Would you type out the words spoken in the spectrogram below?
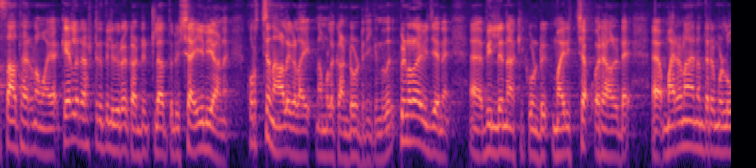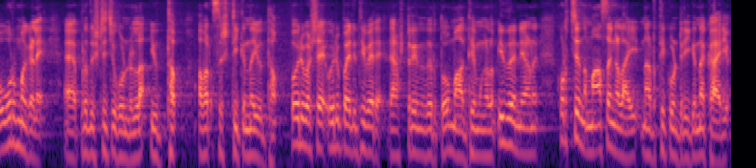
അസാധാരണമായ കേരള രാഷ്ട്രീയത്തിൽ ഇതുവരെ കണ്ടിട്ടില്ലാത്തൊരു ശൈലിയാണ് കുറച്ച് നാളുകളായി നമ്മൾ കണ്ടുകൊണ്ടിരിക്കുന്നത്. പിണറായി വിജയനെ വില്ലനാക്കിക്കൊണ്ട് മരിച്ച ഒരാളുടെ മരണാനന്തരമുള്ള ഓർമ്മകളെ പ്രതിഷ്ഠിച്ചുകൊണ്ടുള്ള യുദ്ധം അവർ സൃഷ്ടിക്കുന്ന യുദ്ധം. ഒരുപക്ഷെ ഒരു പരിധിവരെ രാഷ്ട്രീയ നേതൃത്വവും മാധ്യമങ്ങളും ഇതുതന്നെയാണ് കുറച്ച് മാസങ്ങളായി നടത്തിക്കൊണ്ടിരിക്കുന്ന കാര്യം.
